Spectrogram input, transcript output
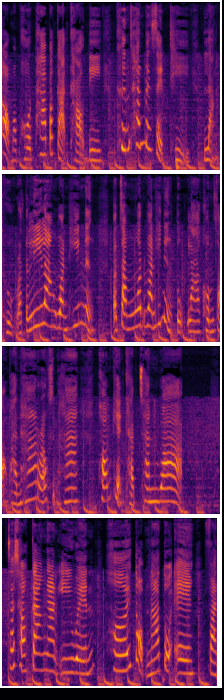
ออกมาโพสต์ภาพประกาศข่าวดี ขึ้นท่านเป็นเศรษฐี หลังถูกลอตเตอรี่รางวัลที่ 1 ประจำงวดวันที่ 1 ตุลาคม 2565 พร้อมเขียนแคปชั่นว่า จะช็อกกลางงานอีเวนต์เฮ้ยตบหน้าตัวเอง ฝัน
